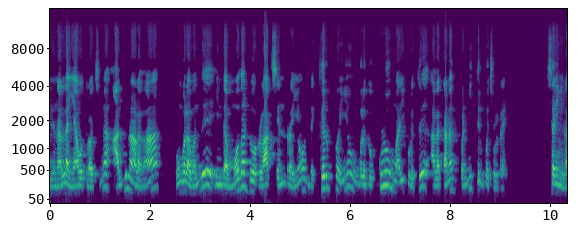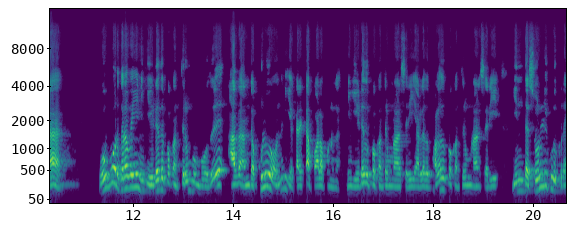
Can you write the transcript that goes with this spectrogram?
இது நல்லா ஞாபகத்துல வச்சுங்க. அதனாலதான் உங்களை வந்து இந்த மொத டோர் லாக் சென்டரையும் இந்த கெருப்பையும் உங்களுக்கு குழு மாதிரி கொடுத்து அதை கனெக்ட் பண்ணி திருப்ப சொல்றேன். சரிங்களா? ஒவ்வொரு தடவையும் நீங்க இடது பக்கம் திரும்பும் போது அதை அந்த குழுவை வந்து நீங்க கரெக்டா ஃபாலோ பண்ணுங்க. நீங்க இடது பக்கம் திரும்பினாலும் சரி அல்லது வலது பக்கம் திரும்பினாலும் சரி இந்த சொல்லி கொடுக்குற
